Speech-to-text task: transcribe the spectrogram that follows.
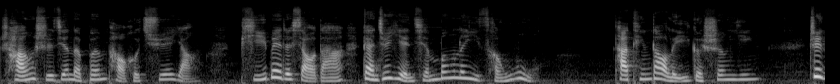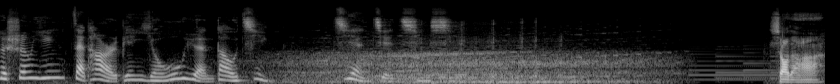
长时间的奔跑和缺氧，疲惫的小达感觉眼前蒙了一层雾。他听到了一个声音。这个声音在他耳边由远到近，渐渐清晰。小达，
